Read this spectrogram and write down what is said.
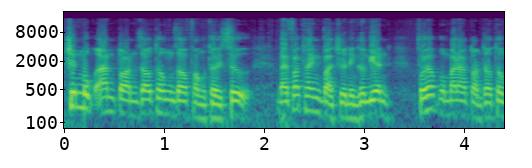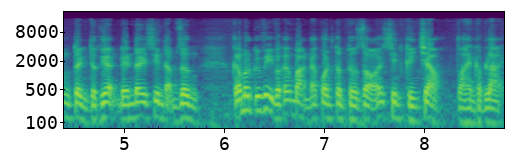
Chuyên mục an toàn giao thông do phòng thời sự, Đài Phát thanh và Truyền hình Hưng Yên phối hợp cùng Ban an toàn giao thông tỉnh thực hiện đến đây xin tạm dừng. Cảm ơn quý vị và các bạn đã quan tâm theo dõi. Xin kính chào và hẹn gặp lại.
